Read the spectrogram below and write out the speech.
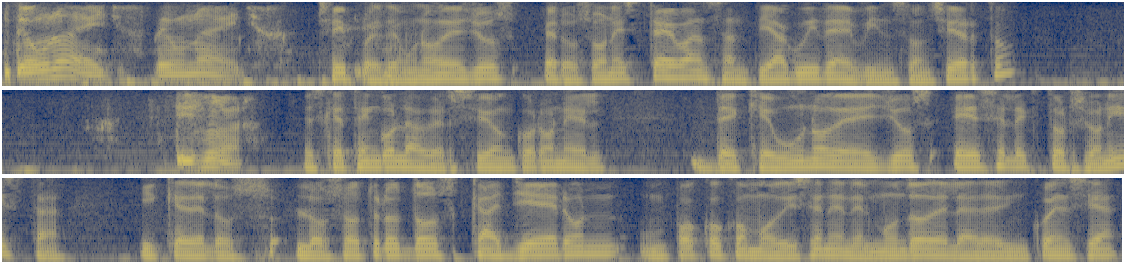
De uno de ellos, de uno de ellos. Sí, pues de uno de ellos, pero son Esteban, Santiago y Devinson, ¿cierto? Sí, señor. Es que tengo la versión, coronel, de que uno de ellos es el extorsionista y que de los, los otros dos cayeron un poco como dicen en el mundo de la delincuencia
